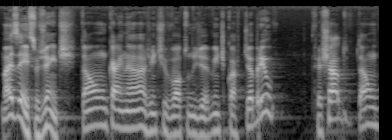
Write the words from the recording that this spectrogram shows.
Mas é isso, gente. Então, Kainan, a gente volta no dia 24 de abril. Fechado? Então,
